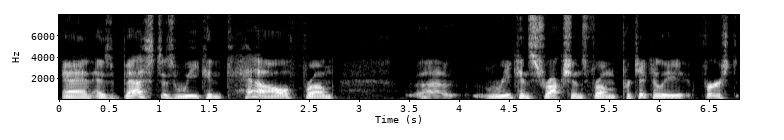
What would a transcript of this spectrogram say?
And as best as we can tell from uh, reconstructions from particularly First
